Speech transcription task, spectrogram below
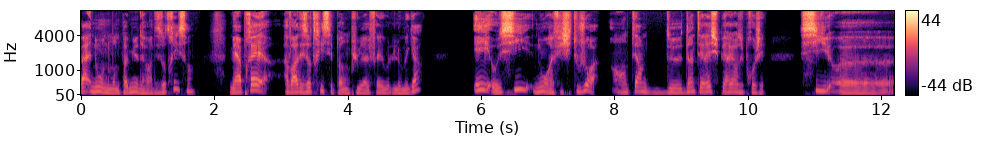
Bah nous on ne demande pas mieux d'avoir des autrices. Hein. Mais après avoir des autrices c'est pas non plus l'alpha et l'oméga. Et aussi, nous, on réfléchit toujours en termes d'intérêt supérieur du projet. Si euh,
